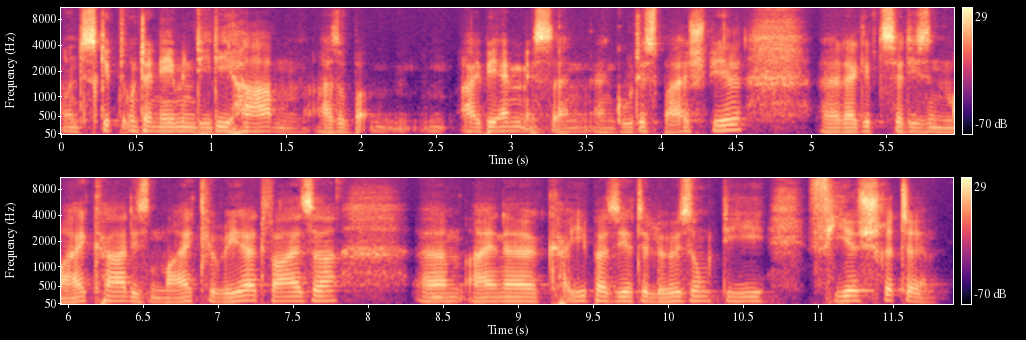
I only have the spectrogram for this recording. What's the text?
Und es gibt Unternehmen, die die haben. Also IBM ist ein, ein gutes Beispiel. Äh, da gibt es ja diesen MyCar, diesen My Career Advisor, ähm, eine KI-basierte Lösung, die vier Schritte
